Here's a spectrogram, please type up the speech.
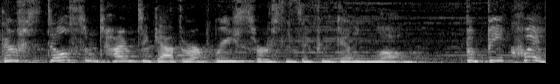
There's still some time to gather up resources if you're getting low. But be quick.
